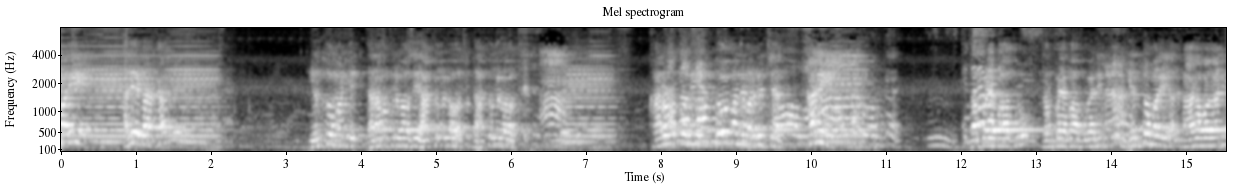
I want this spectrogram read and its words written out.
మరి అదే కాక ఎంతో మంది ధనవంతులు కావచ్చు డాక్టర్లు కావచ్చు డాక్టర్లు కావచ్చు కరోనాతో ఎంతో మంది మరణించారు. కానీ దంపయ్య బాబు దంపయ్య బాబు గాని ఎంతో మరి అది నాగవ్వ గాని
